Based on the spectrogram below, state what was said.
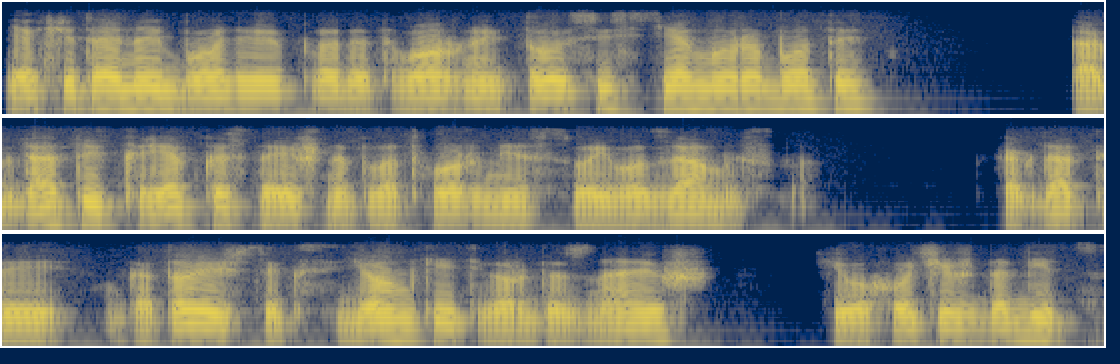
Я считаю наиболее плодотворной ту систему работы, когда ты крепко стоишь на платформе своего замысла когда ты готовишься к съемке и твердо знаешь, чего хочешь добиться.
